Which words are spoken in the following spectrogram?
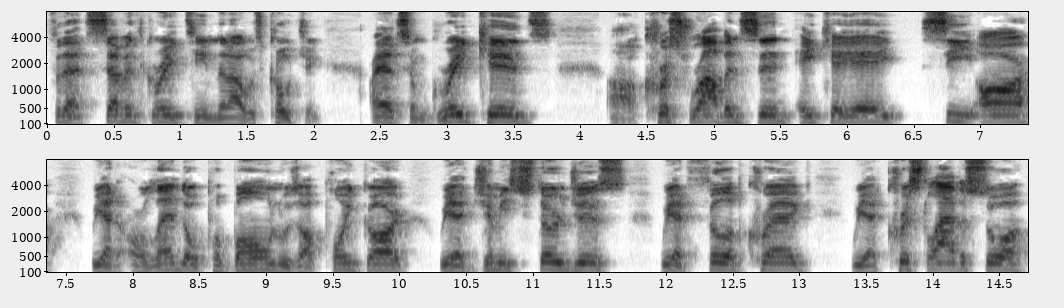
for that seventh grade team that I was coaching. I had some great kids. Uh, Chris Robinson, aka CR. We had Orlando Pabone was our point guard. We had Jimmy Sturgis. We had Philip Craig. We had Chris Lavasaw.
